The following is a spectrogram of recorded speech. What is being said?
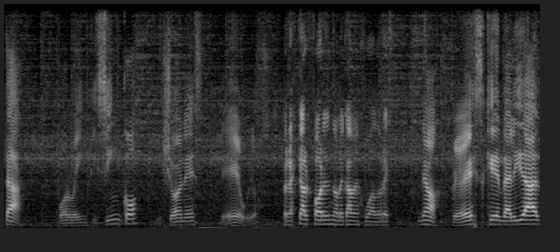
Ta por 25 millones de euros. Pero es que al Forest no le caben jugadores. No, pero es que en realidad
